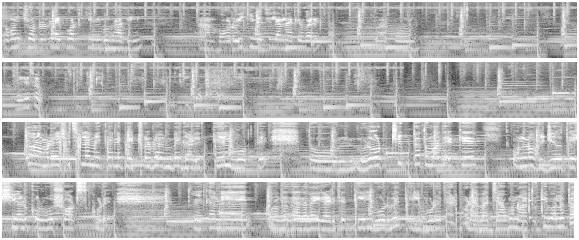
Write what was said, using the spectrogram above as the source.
তখন ছোট ট্রাইপড কিনবো ভাবিনি। বড়ই কিনেছিলাম একেবারে। তো এখন দেখেছ? আমরা এসেছিলাম এখানে পেট্রোল পাম্পে গাড়ির তেল ভরতে। তো রোড ট্রিপটা তোমাদেরকে অন্য ভিডিওতে শেয়ার করব শর্টস করে। তো এখানে তোমাদের দাদাভাই গাড়িতে তেল ভরবে, তেল ভরে তারপরে আবার যাব না তো, কী বলো তো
